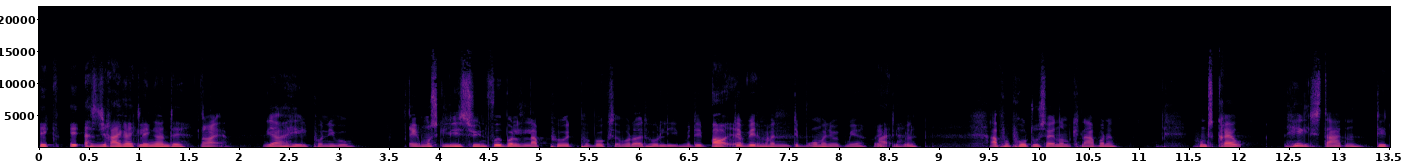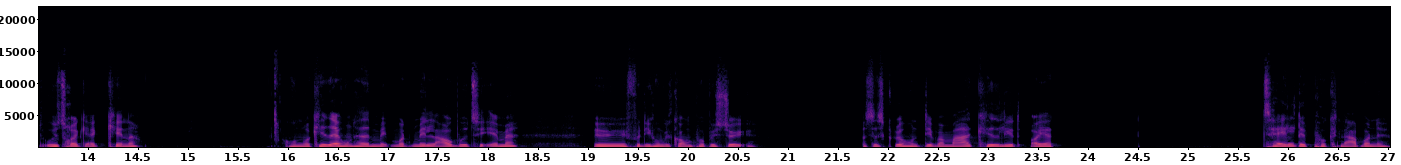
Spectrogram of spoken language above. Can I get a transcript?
Ikke, altså, de rækker ikke længere end det. Nej, jeg er helt på niveau. Jeg kan måske lige sy en fodboldlap på et par bukser, hvor der er et hul i, men det, oh, ja, det, vil ja. man, det bruger man jo ikke mere Nej. rigtigt, vel? Apropos, du sagde noget om knapperne. Hun skrev helt i starten, det er et udtryk, jeg ikke kender. Hun var ked af, at hun havde måttet melde afbud til Emma, øh, fordi hun ville komme på besøg. Og så skriver hun, det var meget kedeligt, og jeg talte på knapperne,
